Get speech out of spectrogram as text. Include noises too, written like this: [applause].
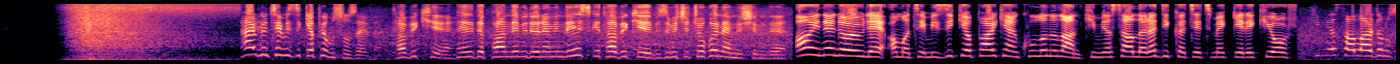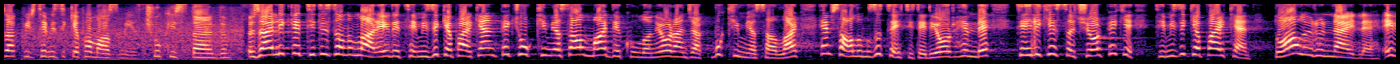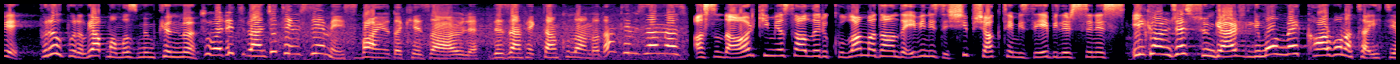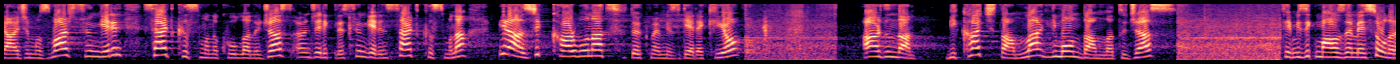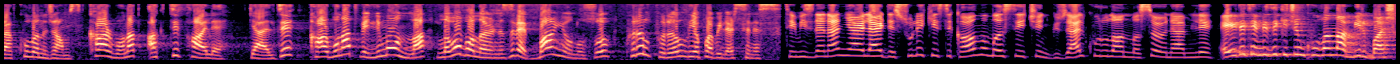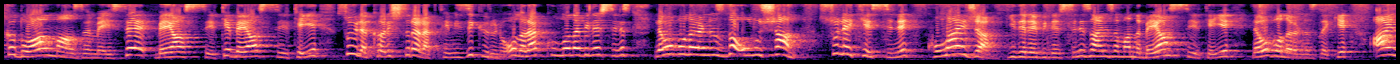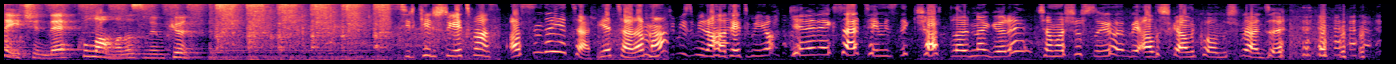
Gün temizlik yapıyor musunuz evde? Tabii ki. Hele de pandemi dönemindeyiz ki tabii ki bizim için çok önemli şimdi. Aynen öyle ama temizlik yaparken kullanılan kimyasallara dikkat etmek gerekiyor. Kimyasallardan uzak bir temizlik yapamaz mıyız? Çok isterdim. Özellikle titiz hanımlar evde temizlik yaparken pek çok kimyasal madde kullanıyor ancak bu kimyasallar hem sağlığımızı tehdit ediyor hem de tehlike saçıyor. Peki temizlik yaparken doğal ürünlerle evi pırıl pırıl yapmamız mümkün mü? Tuvaleti bence temizleyemeyiz. Banyoda keza öyle. Dezenfektan kullanmadan temizlenmez. Aslında ağır kimyasalları kullanmadan da evinizi şipşak temizleyebilirsiniz. İlk önce sünger, limon ve karbonata ihtiyacımız var. Süngerin sert kısmını kullanacağız. Öncelikle süngerin sert kısmına birazcık karbonat dökmemiz gerekiyor. Ardından birkaç damla limon damlatacağız. Temizlik malzemesi olarak kullanacağımız karbonat aktif hale geldi. Karbonat ve limonla lavabolarınızı ve banyonuzu pırıl pırıl yapabilirsiniz. Temizlenen yerlerde su lekesi kalmaması için güzel kurulanması önemli. Evde temizlik için kullanılan bir başka doğal malzeme ise beyaz sirke. Beyaz sirkeyi suyla karıştırarak temizlik ürünü olarak kullanabilirsiniz. Lavabolarınızda oluşan su lekesini kolayca giderebilirsiniz. Aynı zamanda beyaz sirkeyi lavabolarınızdaki ayna içinde kullanmanız mümkün. Sirkeli su yetmez. Aslında yeter. Yeter ama İçimiz mi rahat etmiyor? geleneksel temizlik şartlarına göre çamaşır suyu bir alışkanlık olmuş bence. [laughs]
